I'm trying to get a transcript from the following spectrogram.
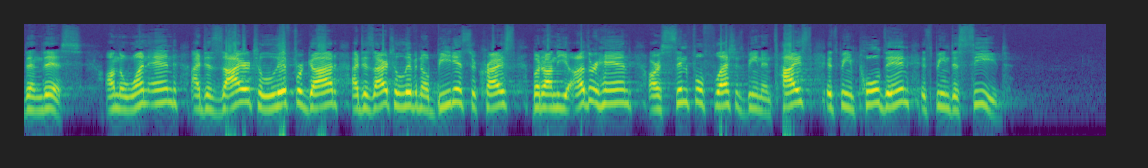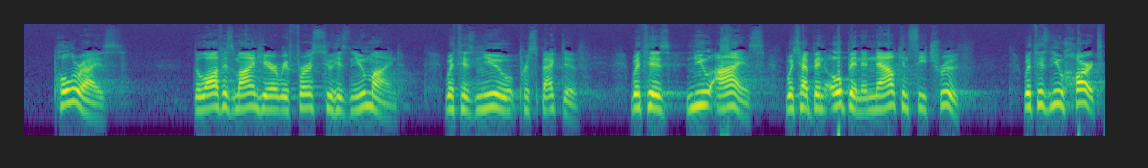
than this. On the one end, I desire to live for God. I desire to live in obedience to Christ. But on the other hand, our sinful flesh is being enticed. It's being pulled in. It's being deceived. Polarized. The law of his mind here refers to his new mind with his new perspective, with his new eyes, which have been opened and now can see truth, with his new heart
